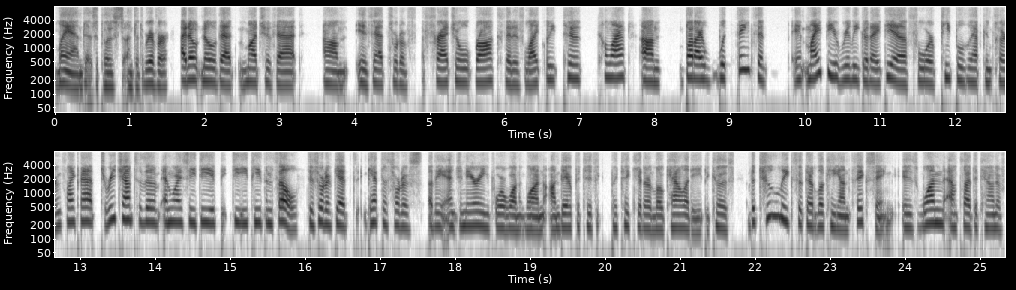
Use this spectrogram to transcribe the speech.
land as opposed to under the river. I don't know that much of that um, is that sort of fragile rock that is likely to collapse. Um, but I would think that it might be a really good idea for people who have concerns like that to reach out to the NYC DEP themselves to sort of get get the sort of uh, the engineering 411 on their particular locality because the two leaks that they're looking on fixing is one outside the town of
